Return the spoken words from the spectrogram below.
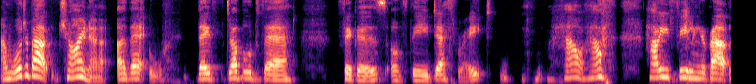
And what about China? Are they they've doubled their figures of the death rate. How how how are you feeling about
